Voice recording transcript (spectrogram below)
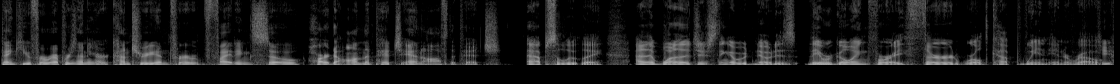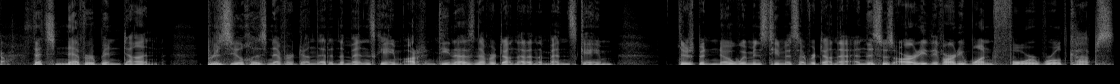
Thank you for representing our country and for fighting so hard on the pitch and off the pitch. Absolutely. And then one of the interesting thing I would note is they were going for a third World Cup win in a row. Yeah. That's never been done. Brazil has never done that in the men's game. Argentina has never done that in the men's game. There's been no women's team that's ever done that. And this was already, they've already won four World Cups.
